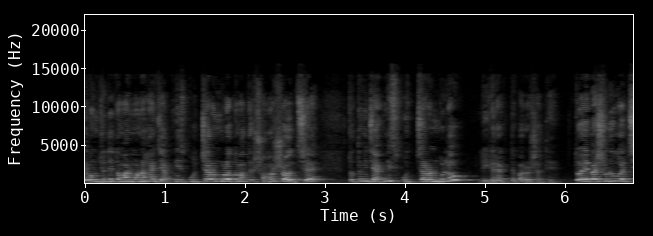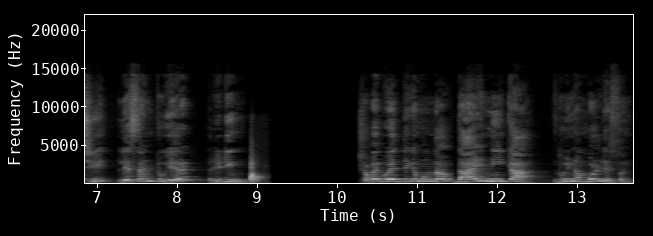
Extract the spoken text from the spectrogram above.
এবং যদি তোমার মনে হয় জাপানিজ উচ্চারণগুলো তোমাদের সমস্যা হচ্ছে, তো তুমি জাপানিজ উচ্চারণগুলো লিখে রাখতে পারো সাথে। তো এবার শুরু করছি লেসন টু এর রিডিং সবাই বইয়ের দিকে মন দাও। দাই নিকা। দুই নম্বর লেসন।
